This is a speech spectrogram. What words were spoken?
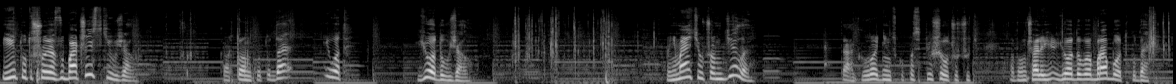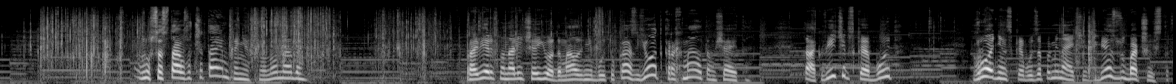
и тут что я зубочистки взял, картонку туда, и вот йоду взял. Понимаете, в чем дело? Так, Гродненску поспешил чуть-чуть. Надо вначале йодовую обработку дать. Ну, состав зачитаем, конечно, но надо проверить на наличие йода. Мало ли не будет указ. Йод, крахмал, там вся это. Так, Витебская будет, Гродненская будет, запоминайте, без зубочисток.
